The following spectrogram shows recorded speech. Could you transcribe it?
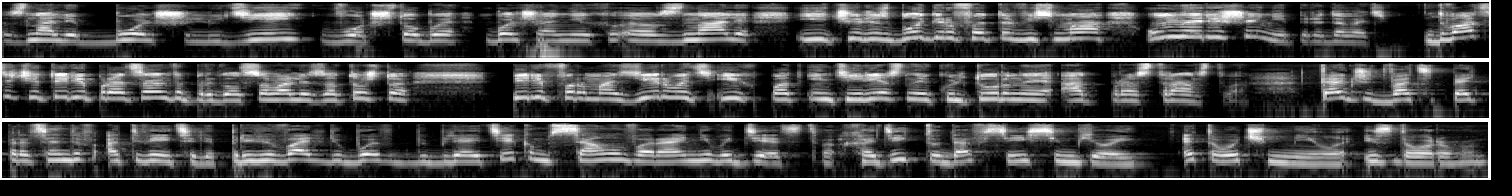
знали больше людей, вот, чтобы больше о них э, знали. И через блогеров это весьма умное решение передавать. 24% проголосовали за то, что переформазировать их под интересные культурные от пространства. Также 25% ответили прививать любовь к библиотекам с самого раннего детства, ходить туда всей семьей. Это очень мило и здорово.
